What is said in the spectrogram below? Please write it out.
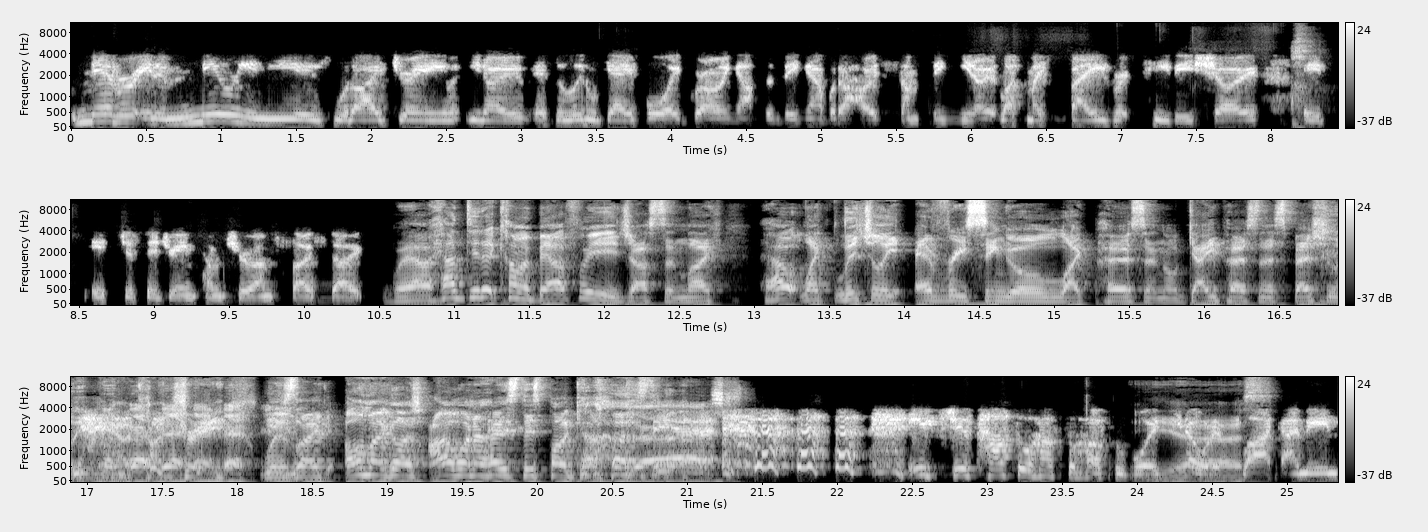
never in a million years would I dream, you know, as a little gay boy growing up and being able to host something, you know, like my favorite TV show. It's it's just a dream come true. I'm so stoked. Wow, how did it come about for you, Justin? Like how like literally every single like person or gay person especially in our country was like, "Oh my gosh, I want to host this podcast." Yeah. it's just hustle, hustle, hustle, boys. You know what it's like. I mean,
